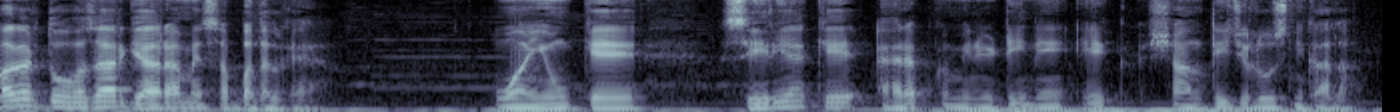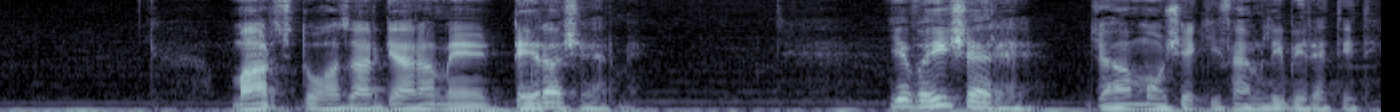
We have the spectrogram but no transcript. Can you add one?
मगर 2011 में सब बदल गया। हुआ यूँ के सीरिया के अरब कम्युनिटी ने एक शांति जुलूस निकाला। मार्च 2011 में डेरा शहर में। यह वही शहर है जहाँ मोशे की फैमिली भी रहती थी।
